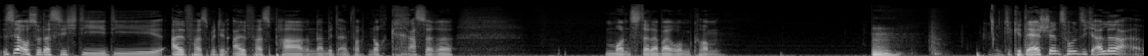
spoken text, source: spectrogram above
Ist ja auch so, dass sich die, die Alphas mit den Alphas paaren, damit einfach noch krassere Monster dabei rumkommen. Hm. Die Kardashians holen sich alle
